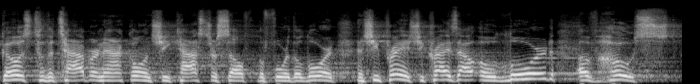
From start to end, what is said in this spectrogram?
goes to the tabernacle and she casts herself before the Lord and she prays. She cries out, O Lord of hosts.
